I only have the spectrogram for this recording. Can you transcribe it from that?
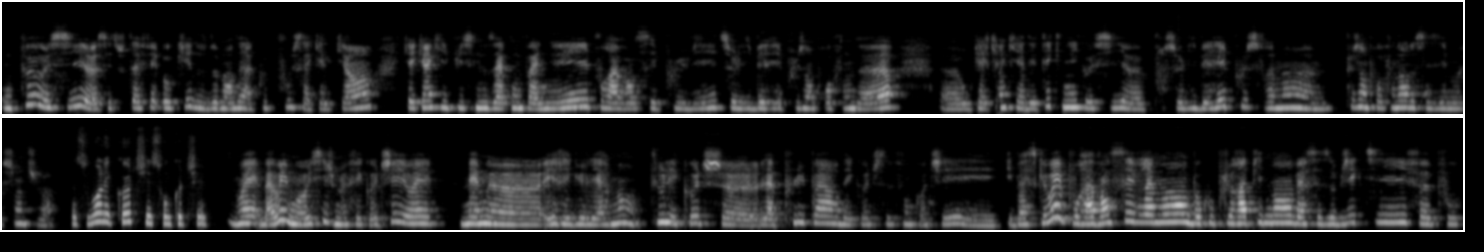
on peut aussi euh, c'est tout à fait ok de demander un coup de pouce à quelqu'un quelqu'un qui puisse nous accompagner pour avancer plus vite se libérer plus en profondeur euh, ou quelqu'un qui a des techniques aussi pour se libérer plus vraiment plus en profondeur de ses émotions tu vois. Bah, souvent les coachs ils sont coachés. Ouais bah oui moi aussi je me fais coacher ouais même euh, et régulièrement. Tous les coachs, euh, la plupart des coachs se font coacher et, et, parce que ouais, pour avancer vraiment beaucoup plus rapidement vers ses objectifs, euh, pour.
